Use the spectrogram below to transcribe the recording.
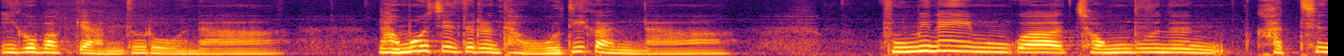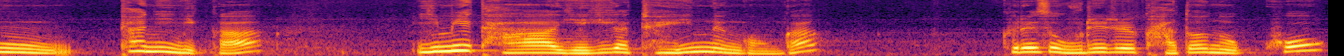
이거밖에 안 들어오나? 나머지들은 다 어디 갔나? 국민의힘과 정부는 같은 편이니까 이미 다 얘기가 돼 있는 건가? 그래서 우리를 가둬놓고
